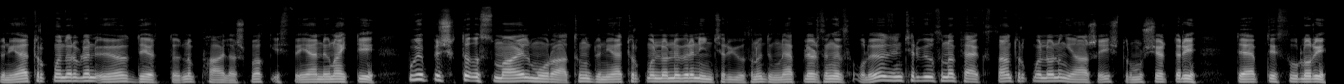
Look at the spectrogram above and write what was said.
dünýä türkmenleri bilen öz dertlerini paýlaşmak isleýändigini aýtdy. Bu gepleşikde Ysmaýyl Muratyň dünýä türkmenlerine beren interwýusyny diňläp bilersiňiz. Ol öz interwýusynda Pakistan türkmenleriniň ýaşaýyş-durmuş şertleri, däp-dessurlary,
